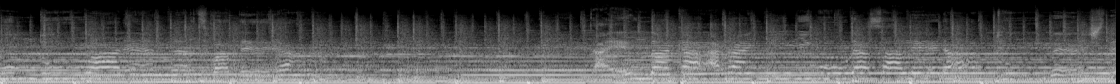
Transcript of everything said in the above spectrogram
munduaren ertz batean. Ta eundaka arrain inigura zalera du beste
